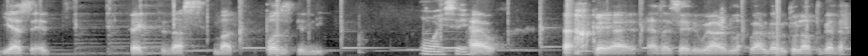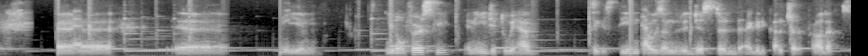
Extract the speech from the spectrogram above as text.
yes, it affected us, but positively. Oh, I see. How? Okay, uh, as I said, we are we are going to laugh together. Uh, uh, the, you know, firstly, in Egypt we have 16,000 registered agriculture products.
